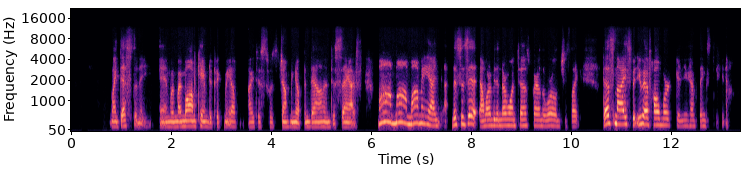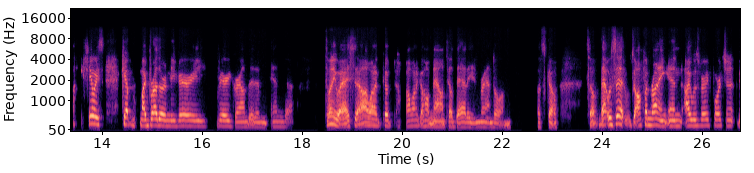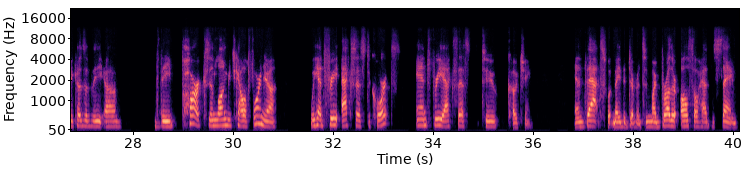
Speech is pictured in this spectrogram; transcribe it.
my destiny. And when my mom came to pick me up, I just was jumping up and down and just saying, "I've, mom, mom, mommy, I this is it. I want to be the number one tennis player in the world." And she's like, "That's nice, but you have homework and you have things." To, you know, she always kept my brother and me very, very grounded. And and uh, so anyway, I said, "I want to go. I want to go home now and tell Daddy and Randall, and let's go." So that was it. It was off and running, and I was very fortunate because of the um, the parks in Long Beach, California. We had free access to courts and free access to coaching, and that's what made the difference. And my brother also had the same.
